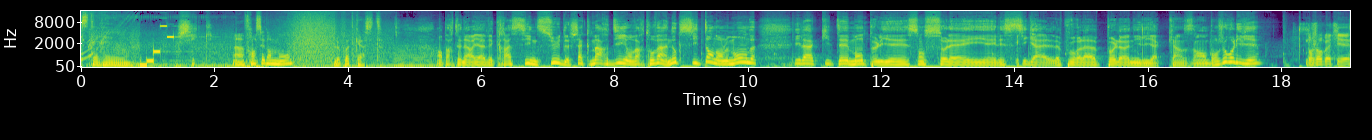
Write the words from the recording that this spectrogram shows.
Stéréo chic. Un Français dans le monde, le podcast. En partenariat avec Racine Sud, chaque mardi, on va retrouver un Occitan dans le monde. Il a quitté Montpellier, son soleil et les cigales pour la Pologne il y a 15 ans. Bonjour Olivier. Bonjour Gauthier.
